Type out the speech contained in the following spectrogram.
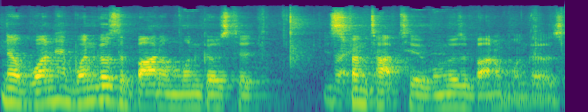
No, one one goes to bottom, one goes to. It's Right. from top two. One goes to bottom, one goes.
